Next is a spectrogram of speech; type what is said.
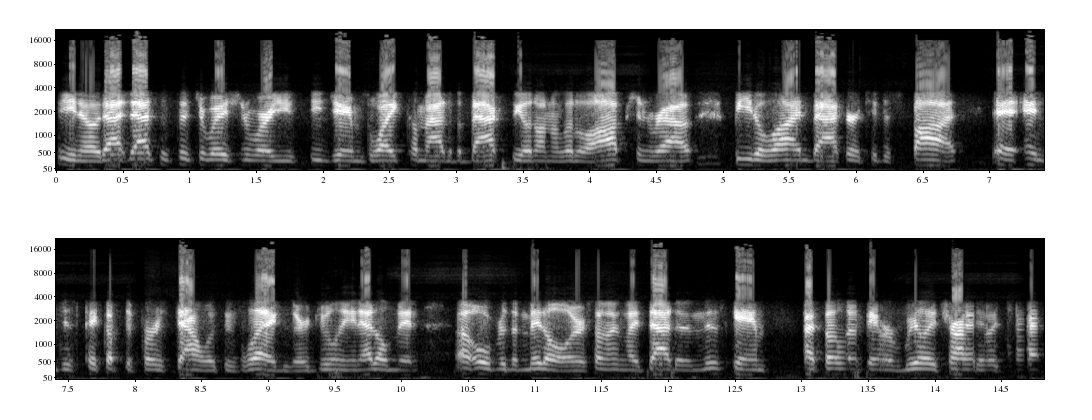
You know that that's a situation where you see James White come out of the backfield on a little option route, beat a linebacker to the spot, and, just pick up the first down with his legs, or Julian Edelman uh, over the middle, or something like that. And in this game, I felt like they were really trying to attack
